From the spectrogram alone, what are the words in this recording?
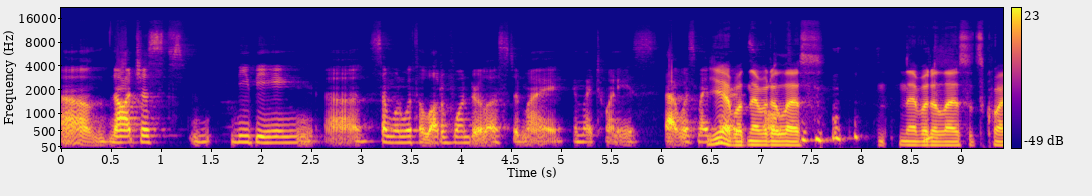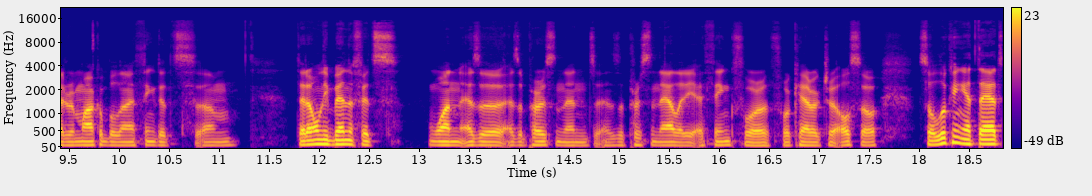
um, not just me being uh, someone with a lot of wanderlust in my in my 20s. That was my Yeah, but nevertheless nevertheless it's quite remarkable and I think that's um, that only benefits one as a as a person and as a personality i think for for character also so looking at that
